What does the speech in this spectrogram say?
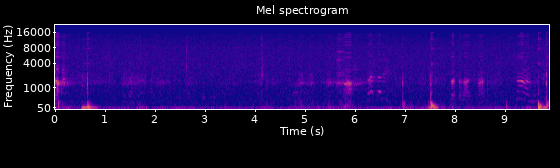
Merda. Ah, Aspetta lì. aspetta dai, calma. Calmo. non ti-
